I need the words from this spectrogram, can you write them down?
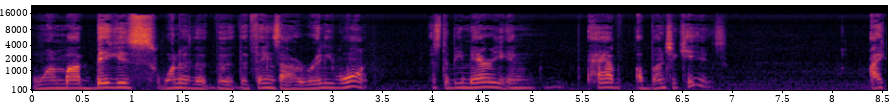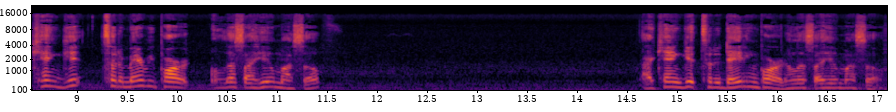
one of my biggest, one of the, the, the things I really want is to be married and have a bunch of kids. I can't get to the married part unless I heal myself. I can't get to the dating part unless I heal myself.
